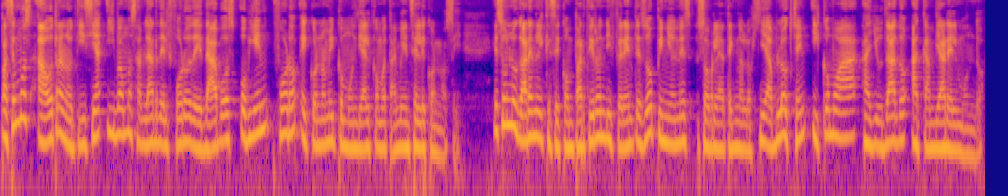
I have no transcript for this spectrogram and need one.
Pasemos a otra noticia y vamos a hablar del foro de Davos o bien Foro Económico Mundial como también se le conoce. Es un lugar en el que se compartieron diferentes opiniones sobre la tecnología blockchain y cómo ha ayudado a cambiar el mundo.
